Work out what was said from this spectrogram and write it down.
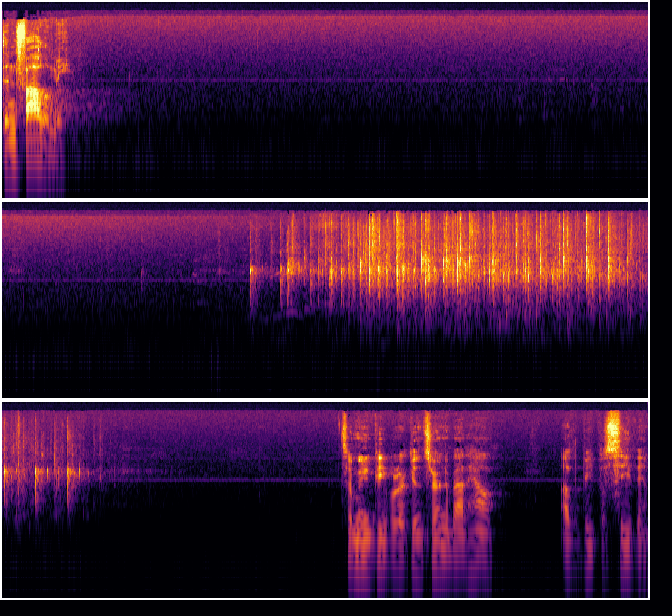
Then follow me. So many people are concerned about how other people see them.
